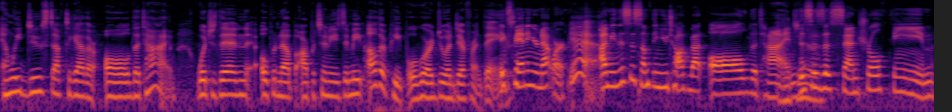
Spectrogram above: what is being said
And we do stuff together all the time, which then opened up opportunities to meet other people who are doing different things. expanding your network. Yeah. I mean, this is something you talk about all the time. This is a central theme,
